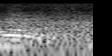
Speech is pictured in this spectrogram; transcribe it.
Bye.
